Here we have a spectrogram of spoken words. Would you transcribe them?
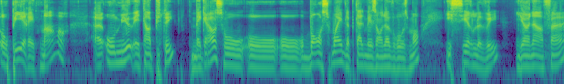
au pire, être mort, euh, au mieux être amputé. Mais grâce aux au, au bons soins de l'hôpital Maisonneuve-Rosemont, il s'est relevé. Il y a un enfant,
